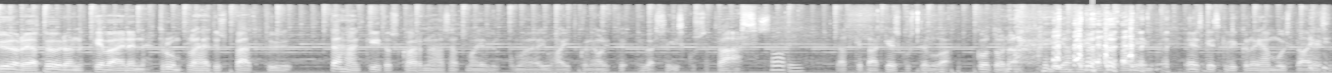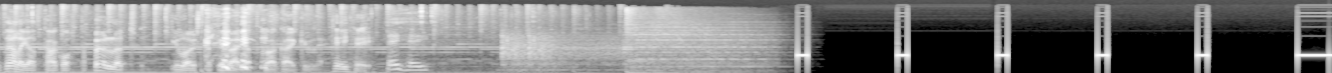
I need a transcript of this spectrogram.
Pyöreä pöydän keväinen Trump-lähetys päättyy tähän. Kiitos Karna Hasat, Maija Vilkkumaa ja Juha Itkonen. Olitte hyvässä iskussa taas. Sorry. Jatketaan keskustelua kotona ja, ja tota niin, ensi keskiviikkona ihan muista aiheista. Täällä jatkaa kohta pöllöt. Iloista kevään jatkoa kaikille. Hei hei. Hei hei.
